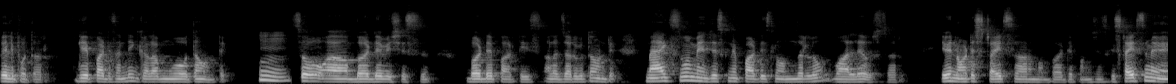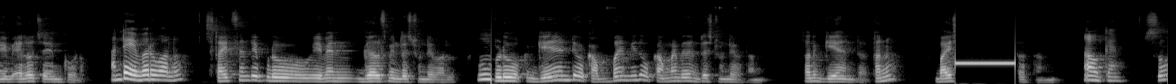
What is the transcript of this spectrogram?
వెళ్ళిపోతారు. గే పార్టీస్ అంటే ఇంకా అలా మూవ్ అవుతూ ఉంటాయి. So birthday wishes birthday parties అలా జరుగుతూ ఉంటాయి. మ్యాక్సిమం మేము చేసుకునే పార్టీస్లో అందరిలో వాళ్ళే వస్తారు. Even not a straights or మా బర్త్డే ఫంక్షన్స్కి. స్ట్రైట్స్ మేము ఎలో చేయం కూడా. అంటే ఎవరు వాళ్ళు? స్ట్రైట్స్ అంటే ఇప్పుడు ఈవెన్ గర్ల్స్ మీద ఇంట్రెస్ట్ ఉండేవాళ్ళు. ఇప్పుడు ఒక గే అంటే ఒక అబ్బాయి మీద ఒక అమ్మాయి మీద ఇంట్రెస్ట్ ఉండేవాడు తను. తను గే అంటారు తను బై తను. ఓకే. సో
